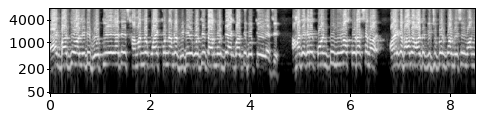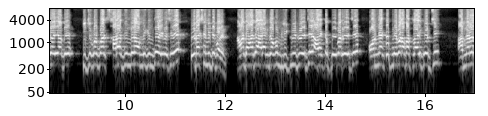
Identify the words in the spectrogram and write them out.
এক বালতি অলরেডি ভর্তি হয়ে গেছে। সামান্য কয়েকক্ষণ আমরা ভিডিও করছি, তার মধ্যে এক বালতি ভর্তি হয়ে গেছে। আমাদের এখানে কন্টিনিউয়াস প্রোডাকশন হয়। অনেকে ভাবে হয়তো কিছুক্ষণ পর মেশিন বন্ধ হয়ে যাবে, কিছুক্ষণ পর সারা দিন ধরে আপনি কিন্তু এই মেশিনে প্রোডাকশন নিতে পারেন। আমাদের হাতে আরেক রকম লিকুইড রয়েছে, আরেকটা ফ্লেভার রয়েছে, অন্য একটা ফ্লেভার আবার ট্রাই করছি। আপনারা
